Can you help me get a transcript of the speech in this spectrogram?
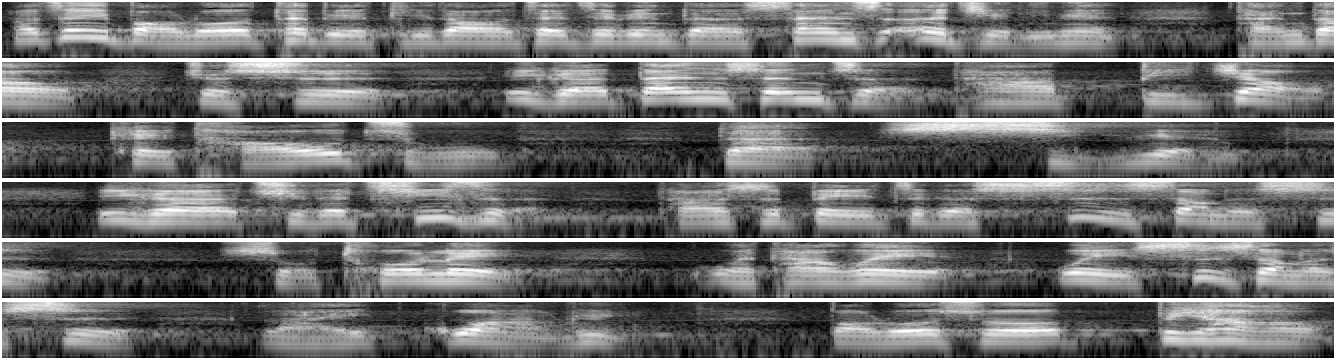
那这里保罗特别提到，在这边的三十二节里面谈到，就是一个单身者他比较可以逃足的喜悦，一个娶了妻子的。他是被这个世上的事所拖累，为他会为世上的事来挂虑。保罗说：“不要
